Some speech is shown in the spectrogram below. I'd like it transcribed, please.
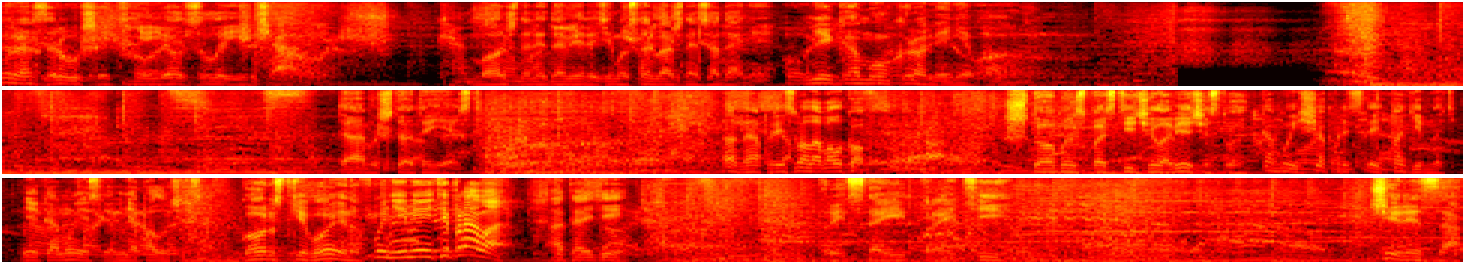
разрушить ее злые чары. Можно ли доверить ему столь важное задание? Никому, кроме него. Там что-то есть. Она призвала волков. Чтобы спасти человечество, Кому еще предстоит погибнуть? Никому, если у меня получится. горстки воинов Вы не имеете права! Отойди. предстоит пройти через ад.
